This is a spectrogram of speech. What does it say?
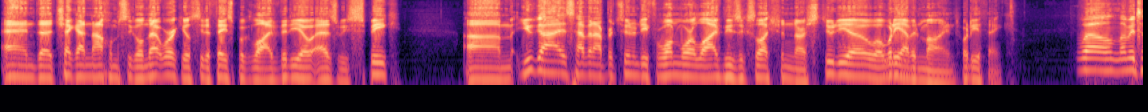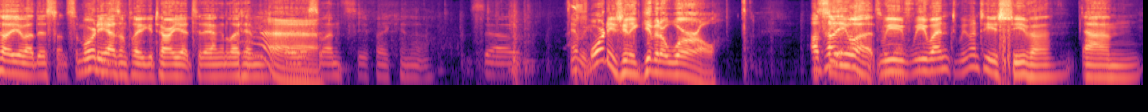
and uh, check out Nachum Segal Network. You'll see the Facebook live video as we speak. Um, you guys have an opportunity for one more live music selection in our studio. Uh, what do you have in mind? What do you think? Well, let me tell you about this one. So Morty hasn't played guitar yet today. I'm going to let him play Ah. this one. see if I can. Uh... So Morty's going to give it a whirl. I'll see tell you what what. We we went we went to yeshiva um,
